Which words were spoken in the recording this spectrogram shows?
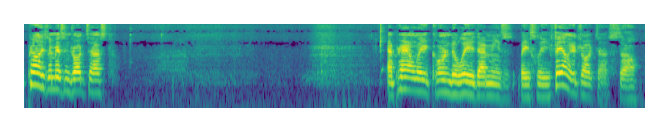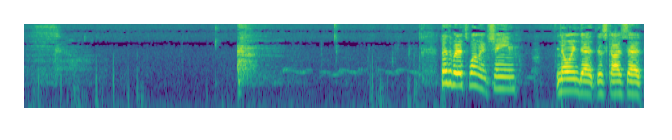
Apparently he's been missing drug test. apparently, according to Lee, that means basically failing a drug test, so... Nothing but it's one and shame knowing that this guy said,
